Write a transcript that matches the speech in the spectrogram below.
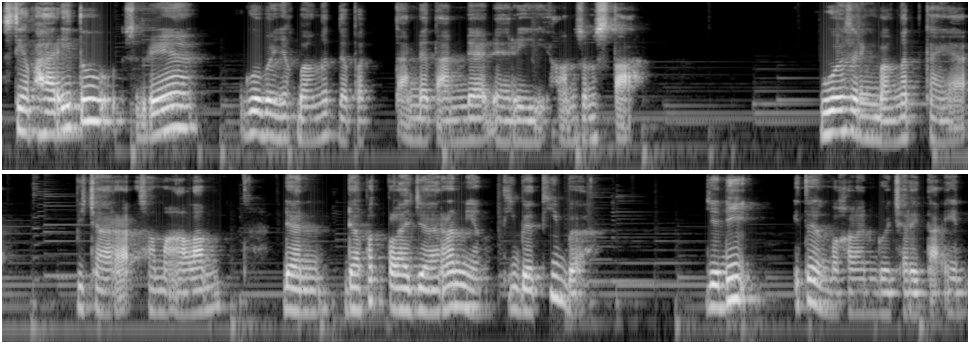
setiap hari tuh sebenarnya gue banyak banget dapat tanda-tanda dari alam semesta gue sering banget kayak bicara sama alam dan dapat pelajaran yang tiba-tiba. Jadi itu yang bakalan gue ceritain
